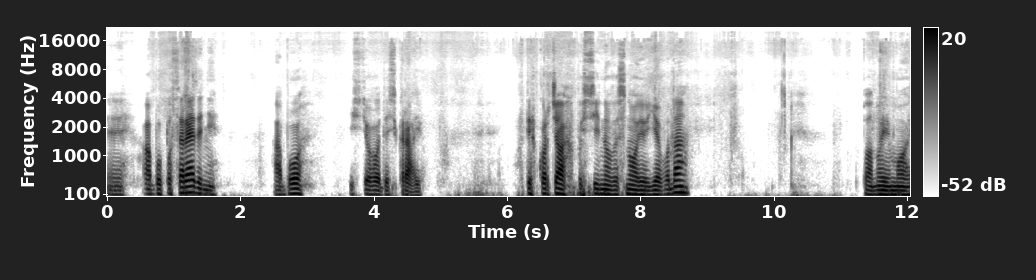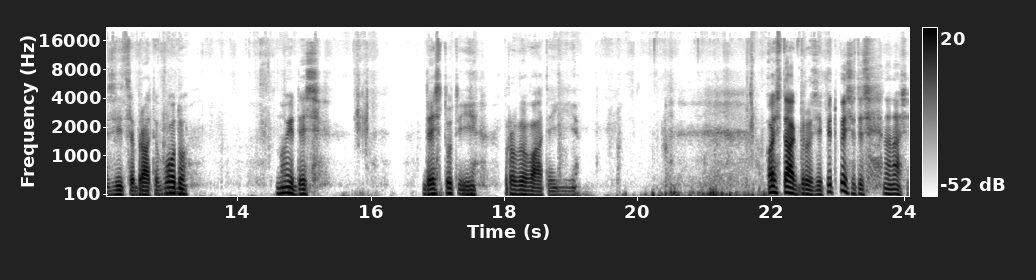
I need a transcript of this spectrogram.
е, або посередині, або із цього десь краю. В тих корчах постійно весною є вода. Плануємо звідси брати воду. Ну і десь десь тут і пробивати її. Ось так, друзі. Підписуйтесь на наш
